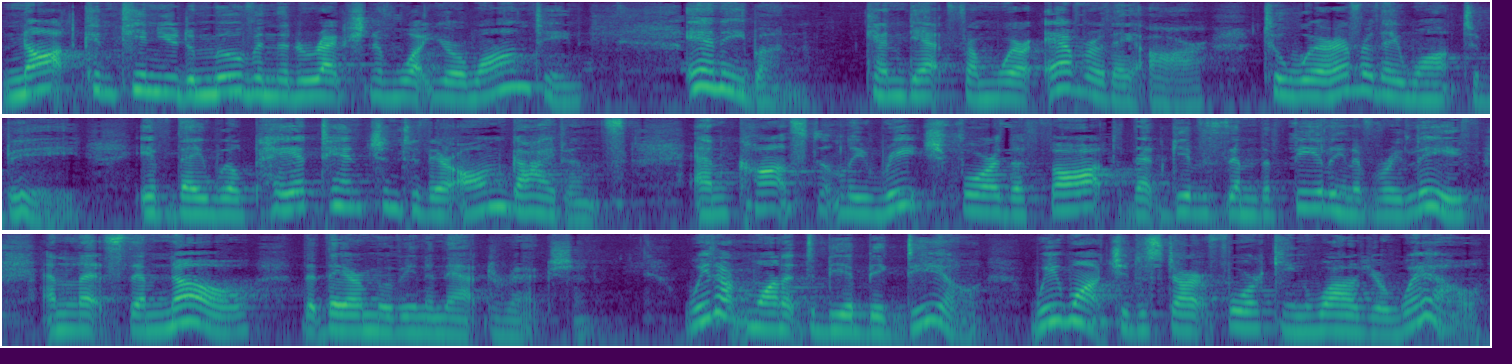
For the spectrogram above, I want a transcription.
not continue to move in the direction of what you're wanting. Anyone can get from wherever they are to wherever they want to be. If they will pay attention to their own guidance and constantly reach for the thought that gives them the feeling of relief and lets them know that they are moving in that direction we don't want it to be a big deal. We want you to start forking while you're well.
